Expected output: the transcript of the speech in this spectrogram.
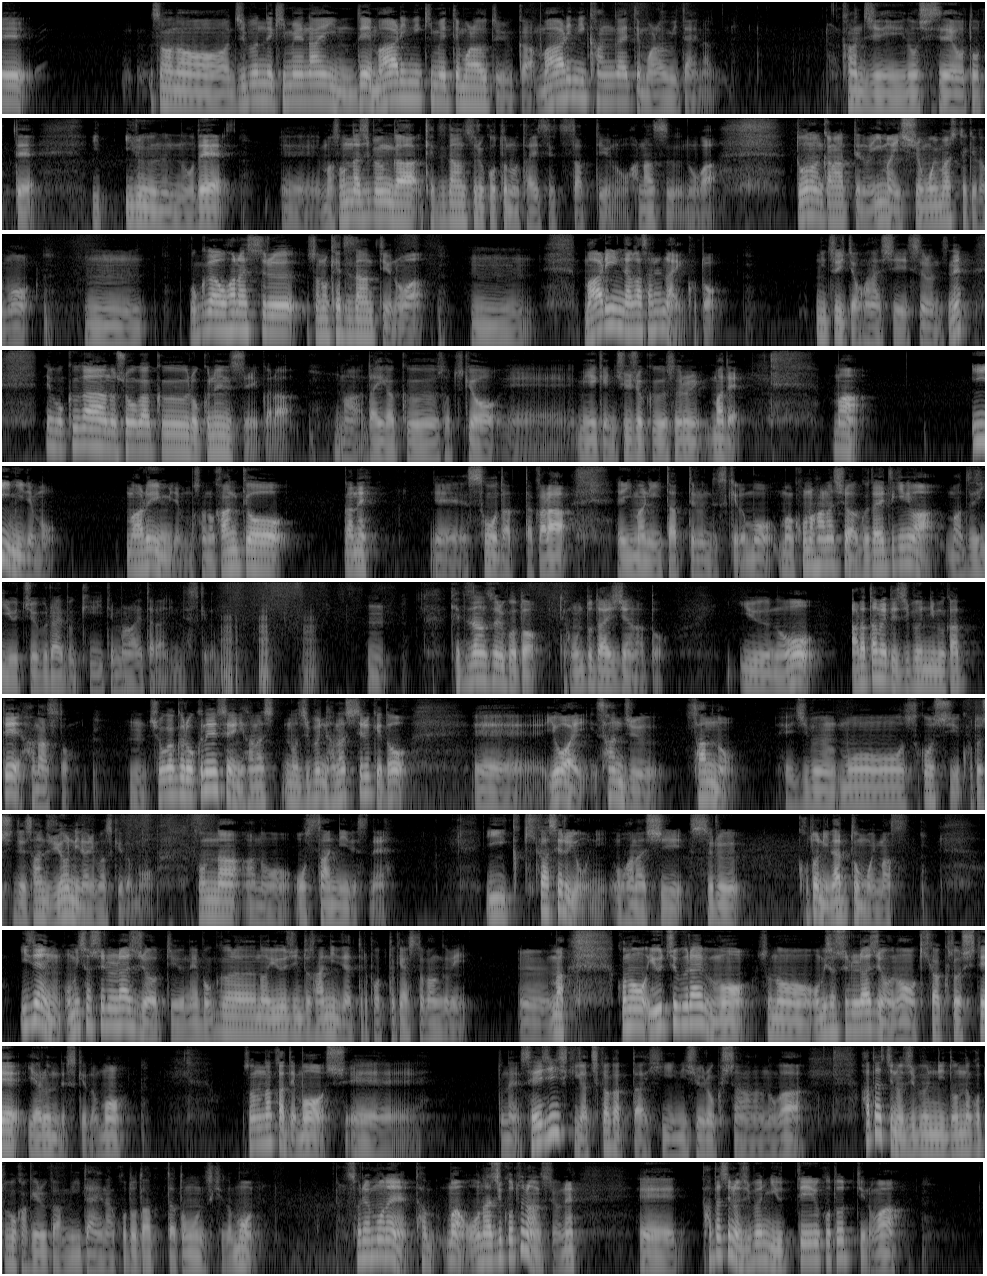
でその自分で決めないんで周りに決めてもらうというか周りに考えてもらうみたいな感じの姿勢をとっているので、えーまあ、そんな自分が決断することの大切さっていうのを話すのがどうなんかなっていうのは今一瞬思いましたけどもうん僕がお話しするその決断っていうのはうん周りに流されないことについてお話しするんですね。で僕があの小学6年生から、まあ、大学卒業、えー三重県に就職するまでまあいい意味でも悪い意味でもその環境がね、えーそうだったから、えー今に至ってるんですけども、まあ、この話は具体的には、まあ、ぜひ YouTube ライブ聞いてもらえたらいいんですけども、うん、決断することって本当大事だなというのを改めて自分に向かって話すと。うん、小学6年生に話の自分に話してるけど、えー弱い33の、えー自分、もう少し今年で34になりますけども、そんな、あの、おっさんにですね、言い聞かせるようにお話しすることになると思います。以前、お味噌汁ラジオっていうね、僕の友人と3人でやってるポッドキャスト番組、うん、まあ、この YouTube ライブも、その、お味噌汁ラジオの企画としてやるんですけども、その中でも、えーとね、成人式が近かった日に収録したのが、二十歳の自分にどんな言葉をかけるかみたいなことだったと思うんですけども、それもね、たまあ同じことなんですよね。えー二十歳の自分に言っていることっていうのは、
